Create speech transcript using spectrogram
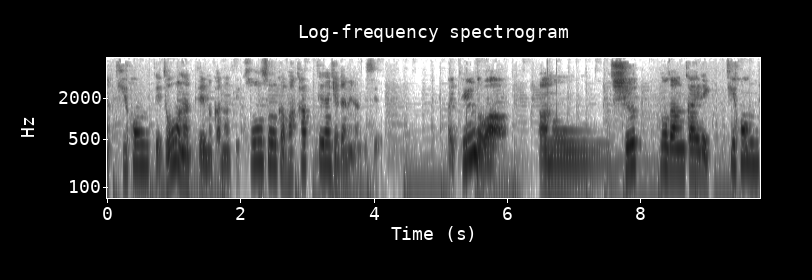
な基本ってどうなってるのかなって構造が分かってなきゃダメなんですよ。はい。というのは、あのー、週の段階で基本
